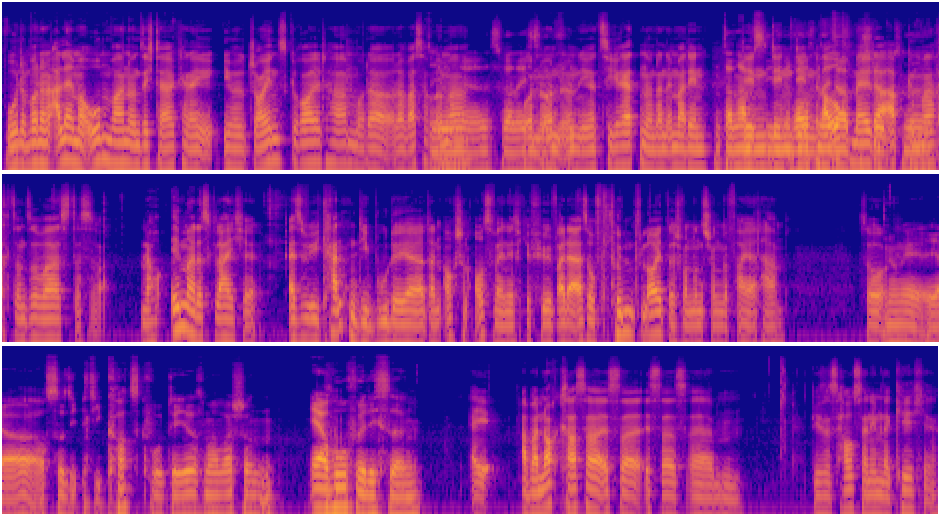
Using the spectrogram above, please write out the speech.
Wo, wo dann alle immer oben waren und sich da keine ihre Joints gerollt haben oder, oder was auch immer. Junge, das war echt Und, so und, und ihre Zigaretten und dann immer den, dann den, den, den Rauchmelder Rauchmelder abgeschluckt, abgemacht und sowas. Das war auch immer das Gleiche. Also wir kannten die Bude ja dann auch schon auswendig gefühlt, weil da also fünf Leute von uns schon gefeiert haben. So. Junge, ja, auch so die, die Kotzquote jedes Mal war schon eher hoch, würde ich sagen. Ey, aber noch krasser ist, da- ist das, ähm, dieses Haus da neben der Kirche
